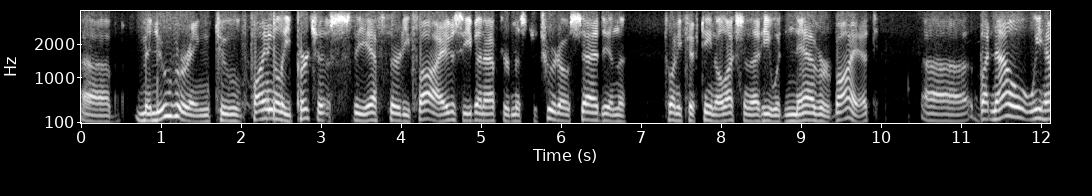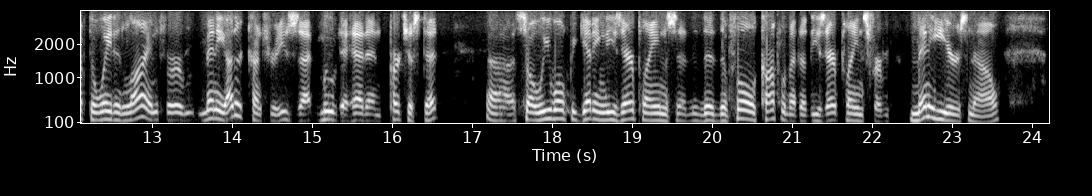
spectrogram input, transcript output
uh, maneuvering to finally purchase the F-35s, even after Mr. Trudeau said in the 2015 election that he would never buy it. Uh, but now we have to wait in line for many other countries that moved ahead and purchased it. Uh, so we won't be getting these airplanes, uh, the the full complement of these airplanes for many years now.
